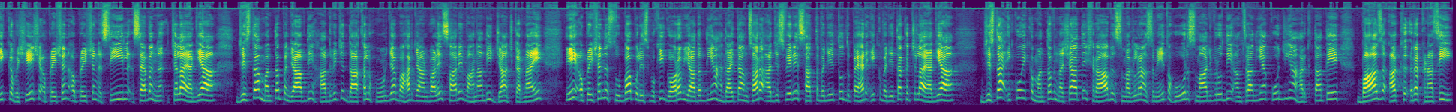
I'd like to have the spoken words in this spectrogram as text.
ਇੱਕ ਵਿਸ਼ੇਸ਼ ਆਪਰੇਸ਼ਨ ਆਪਰੇਸ਼ਨ ਸੀਲ 7 ਚਲਾਇਆ ਗਿਆ, ਜਿਸ ਦਾ ਮੰਤਵ ਪੰਜਾਬ ਦੀ ਹੱਦ ਵਿੱਚ ਦਾਖਲ ਹੋਣ ਜਾਂ ਬਾਹਰ ਜਾਣ ਵਾਲੇ ਸਾਰੇ ਵਾਹਨਾਂ ਦੀ ਜਾਂਚ ਕਰਨਾ ਏ। ਇਹ ਆਪਰੇਸ਼ਨ ਸੂਬਾ ਪੁਲਿਸ ਮੁਖੀ ਗੌਰਵ ਯਾਦਵ ਦੀਆਂ ਹਦਾਇਤਾਂ ਅਨੁਸਾਰ ਅੱਜ ਸਵੇਰੇ 7 ਵਜੇ ਤੋਂ ਦੁਪਹਿਰ 1 ਵਜੇ ਤੱਕ ਚਲਾਇਆ ਗਿਆ। ਜਿਸ ਦਾ ਇੱਕੋ ਇੱਕ ਮੰਤਵ ਨਸ਼ਾ ਅਤੇ ਸ਼ਰਾਬ ਸਮਗਲਰਾਂ ਸਮੇਤ ਹੋਰ ਸਮਾਜ ਵਿਰੋਧੀ ਅੰਸਰਾਂ ਦੀਆਂ ਕੋਝੀਆਂ ਹਰਕਤਾਂ ਤੇ ਬਾਜ਼ ਅੱਖ ਰੱਖਣਾ ਸੀ।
